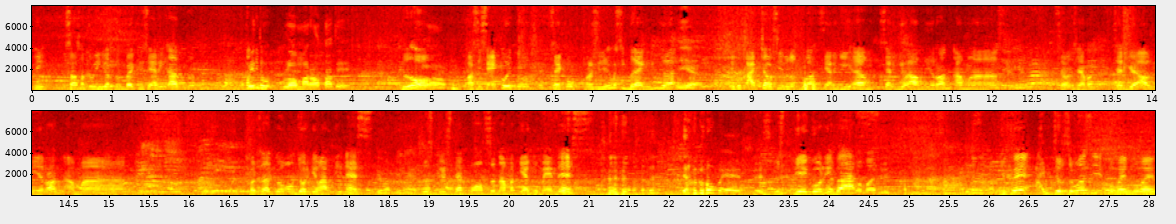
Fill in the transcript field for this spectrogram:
nih salah satu winger terbaik di Serie A tuh. tapi itu belum Marota tuh ya belum, Belum. masih Seko itu. Seko presidennya masih blank juga. iya itu kacau sih menurut gua Sergio Al Sergio Almiron sama siapa siapa Sergio Almiron sama baru saja gua ngomong Jorge Martinez Jorge Martinez. terus Christian Paulson sama Thiago Mendes Jago Mendes. terus Diego Ribas itu juga hancur semua sih pemain-pemain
